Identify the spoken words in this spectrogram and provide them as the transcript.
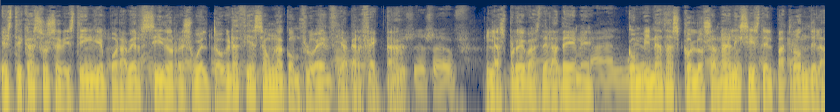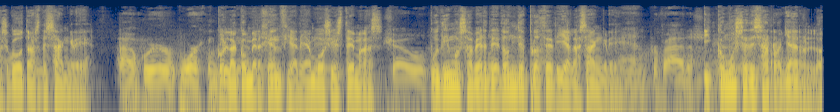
este caso se distingue por haber sido resuelto gracias a una confluencia perfecta. Las pruebas del ADN combinadas con los análisis del patrón de las gotas de sangre. Con la convergencia de ambos sistemas, pudimos saber de dónde procedía la sangre y cómo se desarrollaron los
